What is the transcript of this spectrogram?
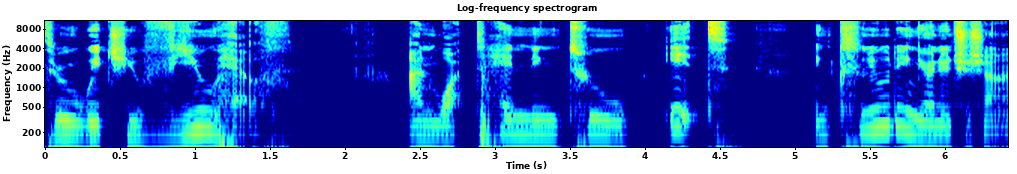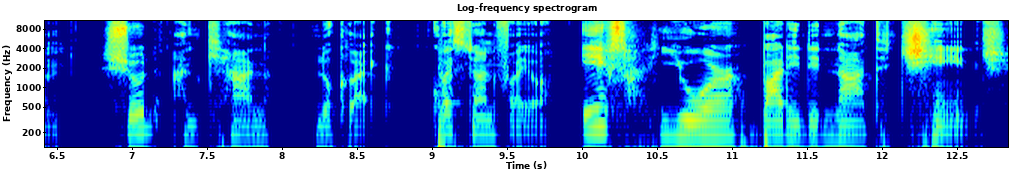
through which you view health and what tending to it, including your nutrition, should and can look like. Question for you If your body did not change,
